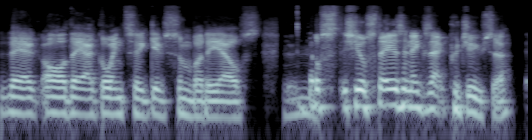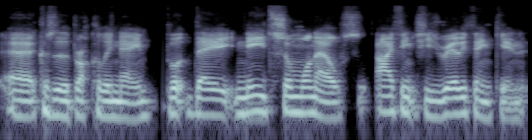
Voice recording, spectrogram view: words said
they or they are going to give somebody else. They'll- She'll stay as an exec producer because of the broccoli name, but they need someone else. I think she's really thinking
